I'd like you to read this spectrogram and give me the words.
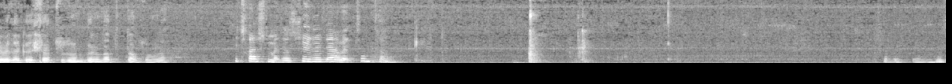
Evet arkadaşlar tuzunu biberini attıktan sonra hiç karıştırmayacağız. Suyunu ilave edeceğim tamam. Çabuklarımız.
